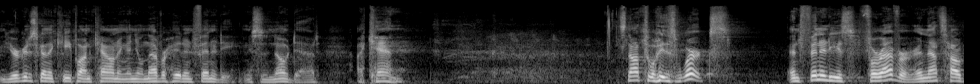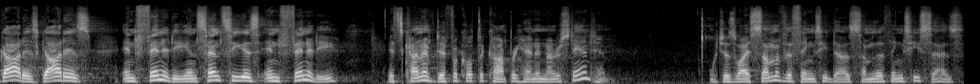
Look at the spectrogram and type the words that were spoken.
you're just going to keep on counting and you'll never hit infinity. And he says, No, Dad, I can. it's not the way this works. Infinity is forever, and that's how God is. God is infinity, and since He is infinity, it's kind of difficult to comprehend and understand Him. Which is why some of the things He does, some of the things He says,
